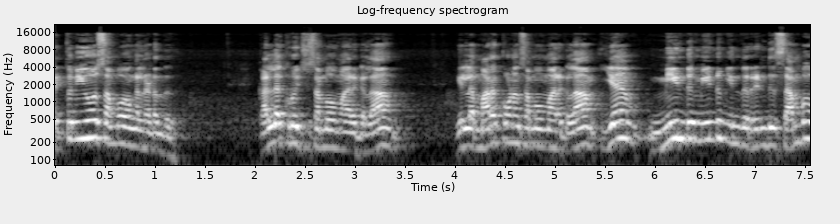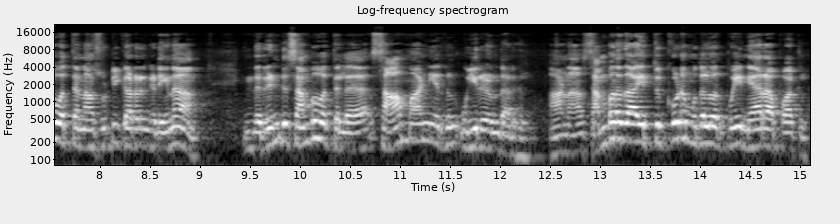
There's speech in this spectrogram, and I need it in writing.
எத்தனையோ சம்பவங்கள் நடந்தது. கள்ளக்குறிச்சி சம்பவமாக இருக்கலாம் இல்லை மரக்கோணம் சம்பவமாக இருக்கலாம். ஏன் மீண்டும் மீண்டும் இந்த ரெண்டு சம்பவத்தை நான் சுட்டி காட்டுறேன்னு கேட்டிங்கன்னா இந்த ரெண்டு சம்பவத்துல சாமானியர்கள் உயிரிழந்தார்கள். ஆனா சம்பிரதாயத்துக்கு கூட முதல்வர் போய் நேரா பார்க்கல.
